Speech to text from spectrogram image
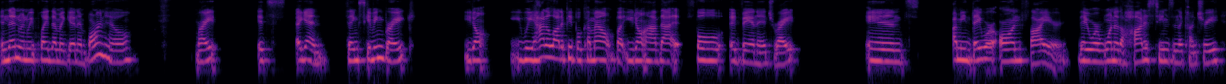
And then when we played them again in Barnhill, right? It's again, Thanksgiving break. You don't we had a lot of people come out, but you don't have that full advantage, right? And I mean, they were on fire. They were one of the hottest teams in the country.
